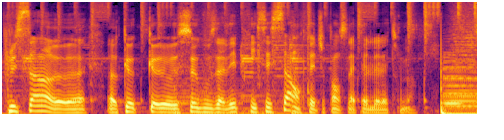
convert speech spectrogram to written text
plus sains euh, que, que ceux que vous avez pris. C'est ça, en fait, je pense, l'appel de l'être humain.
